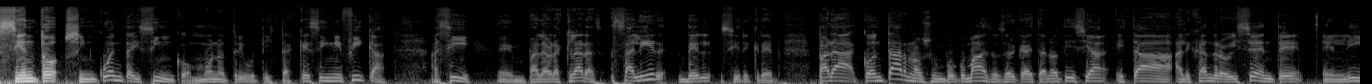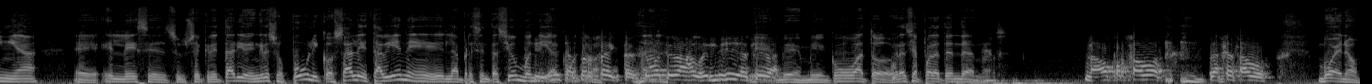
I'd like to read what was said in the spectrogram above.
5.155 monotributistas. ¿Qué significa? Así, en palabras claras, salir del CIRCREP. Para contarnos un poco más acerca de esta noticia, está Alejandro Vicente en línea. Eh, él es el subsecretario de Ingresos Públicos. ¿Sale? ¿Está bien eh, la presentación? Buen día. ¿Cómo perfecto. ¿Cómo te va? Buen día, bien, Bien, bien. ¿Cómo va todo? Gracias por atendernos. No, por favor. Gracias a vos. Bueno,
